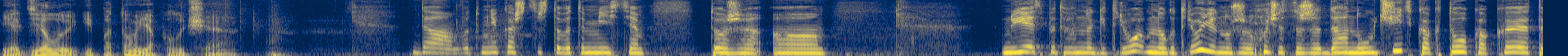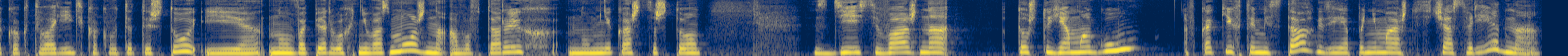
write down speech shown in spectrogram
я делаю, и потом я получаю. Да, вот мне кажется, что в этом месте тоже... Э ну, я испытываю многие тревоги, много тревоги, нужно, хочется же, да, научить, как то, как это, как творить, как вот это и что. И, ну, во-первых, невозможно, а во-вторых, ну, мне кажется, что Здесь важно то, что я могу в каких-то местах, где я понимаю, что сейчас вредно.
